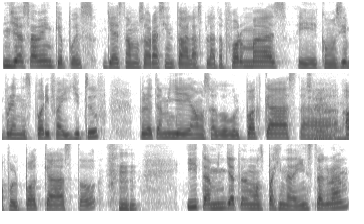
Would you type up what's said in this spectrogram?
Ya saben que pues ya estamos ahora sí en todas las plataformas, eh, como siempre en Spotify y YouTube, pero también ya llegamos a Google Podcast, a Apple Podcast, todo. y también ya tenemos página de Instagram,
